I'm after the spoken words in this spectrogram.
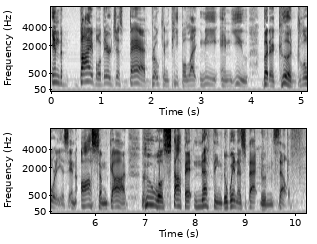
In the Bible, they're just bad, broken people like me and you, but a good, glorious, and awesome God who will stop at nothing to win us back to himself.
